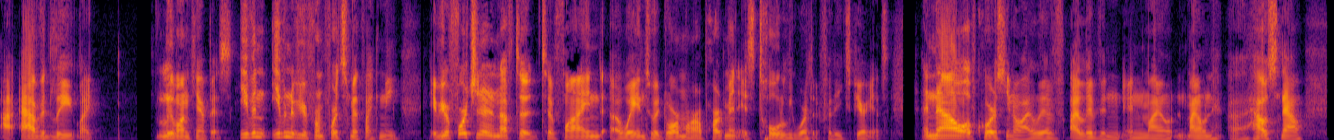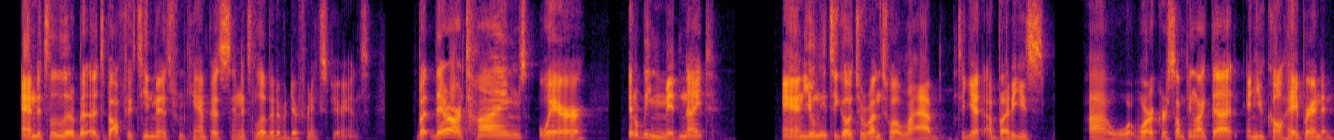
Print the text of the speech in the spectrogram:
uh, avidly like live on campus. Even even if you're from Fort Smith like me, if you're fortunate enough to to find a way into a dorm or apartment, it's totally worth it for the experience. And now, of course, you know, I live I live in in my own my own uh, house now, and it's a little bit it's about 15 minutes from campus, and it's a little bit of a different experience. But there are times where it'll be midnight and you'll need to go to run to a lab to get a buddy's uh, work or something like that, and you call, "Hey, Brandon,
